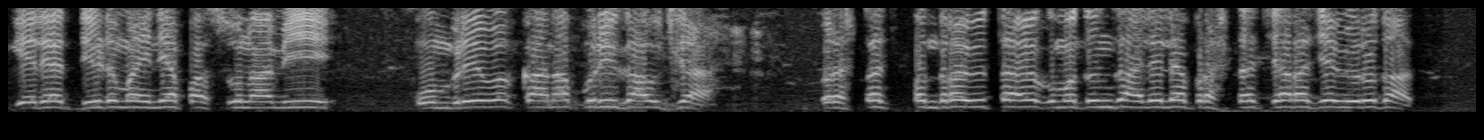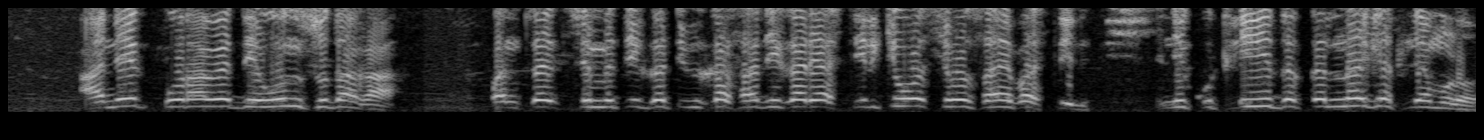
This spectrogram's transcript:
गेल्या दीड महिन्यापासून आम्ही उमरे व कानापुरी गावच्या भ्रष्टा पंधरा वित्त आयोगामधून झालेल्या भ्रष्टाचाराच्या विरोधात अनेक पुरावे देऊन सुद्धा का पंचायत समिती गट विकास अधिकारी असतील किंवा शिवसाहेब असतील यांनी कुठलीही दखल न घेतल्यामुळं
